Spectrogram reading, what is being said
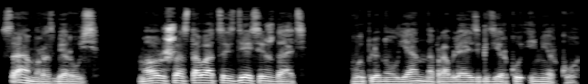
Сам разберусь. Можешь оставаться здесь и ждать», — выплюнул Ян, направляясь к Дирку и Мирку.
